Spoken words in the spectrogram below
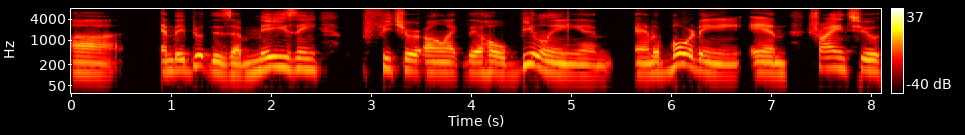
uh, and they built this amazing feature on like the whole billing and and aborting and trying to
